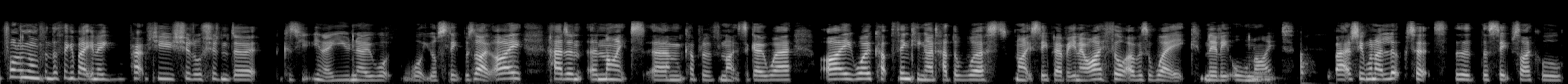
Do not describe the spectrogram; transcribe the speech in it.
following on from the thing about you know perhaps you should or shouldn't do it because you, you know you know what what your sleep was like. I had a, a night um, a couple of nights ago where I woke up thinking I'd had the worst night's sleep ever. You know, I thought I was awake nearly all mm. night, but actually when I looked at the the sleep cycle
